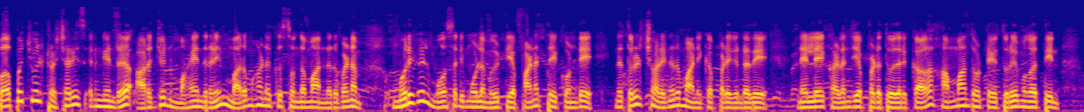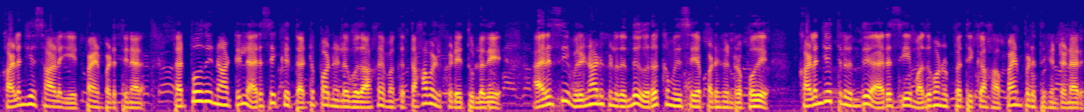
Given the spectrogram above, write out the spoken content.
பர்பச்சுவல் ட்ரெஷரிஸ் என்கின்ற அர்ஜுன் மகேந்திரனின் மருமகனுக்கு சொந்தமான நிறுவனம் முறிகள் மோசடி மூலம் ஈட்டிய பணத்தை கொண்டே இந்த தொழிற்சாலை நிர்மாணிக்கப்படுகின்றது. நெல்லை களஞ்சியப்படுத்துவதற்காக ஹம்மாந்தோட்டை துறைமுகத்தின் களஞ்சிய சாலையை பயன்படுத்தினர். தற்போது நாட்டில் அரிசிக்கு தட்டுப்பாடு நிலவுவதாக எமக்கு தகவல் கிடைத்துள்ளது. அரிசி வெளிநாடுகளிலிருந்து இறக்குமதி செய்யப்படுகின்ற போது களஞ்சியத்திலிருந்து அரிசியை மதுபான உற்பத்திக்காக பயன்படுத்துகின்றனர்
